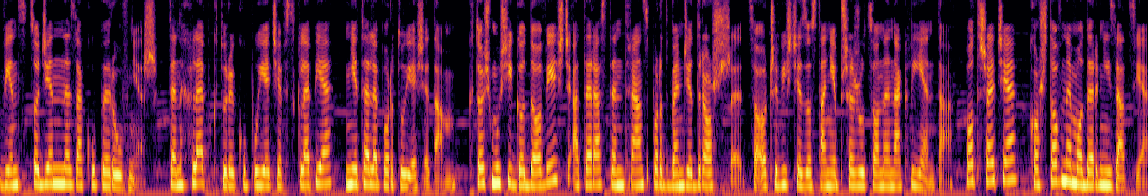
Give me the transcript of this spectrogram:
więc codzienne zakupy również. Ten chleb, który kupujecie w sklepie, nie teleportuje się tam. Ktoś musi go dowieść, a teraz ten transport będzie droższy, co oczywiście zostanie przerzucone na klienta. Po trzecie, kosztowne modernizacje.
